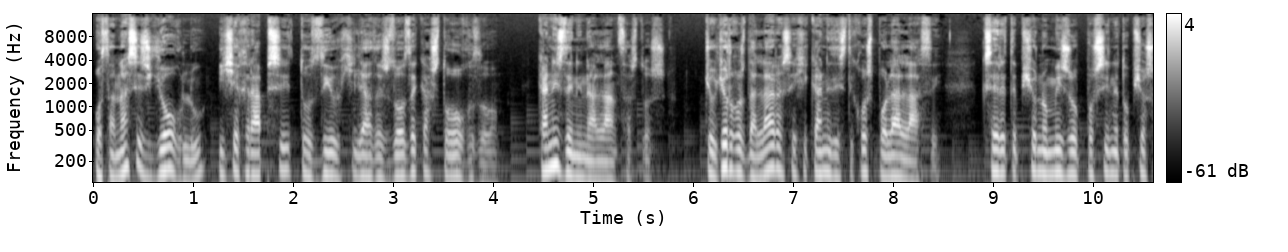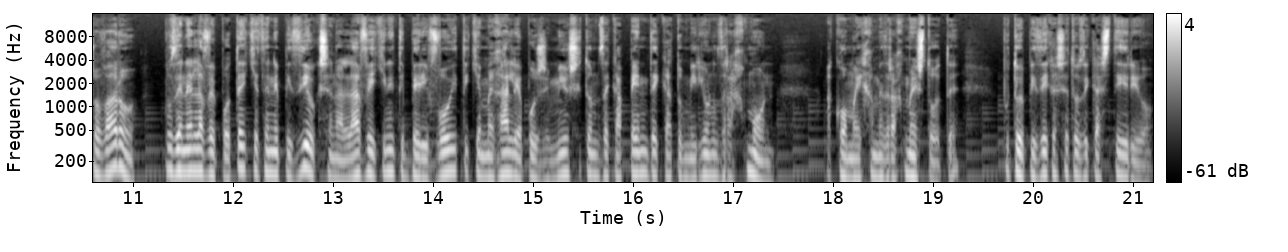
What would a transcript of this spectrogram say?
Ο Θανάσης Γιόγλου είχε γράψει το 2012 στο 8ο Κανείς δεν είναι αλάνθαστος. Και ο Γιώργος Νταλάρας έχει κάνει δυστυχώς πολλά λάθη. Ξέρετε ποιο νομίζω πως είναι το πιο σοβαρό, που δεν έλαβε ποτέ και δεν επιδίωξε να λάβει εκείνη την περιβόητη και μεγάλη αποζημίωση των 15 εκατομμυρίων δραχμών. Ακόμα είχαμε δραχμές τότε, που το επιδίκασε το δικαστήριο.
